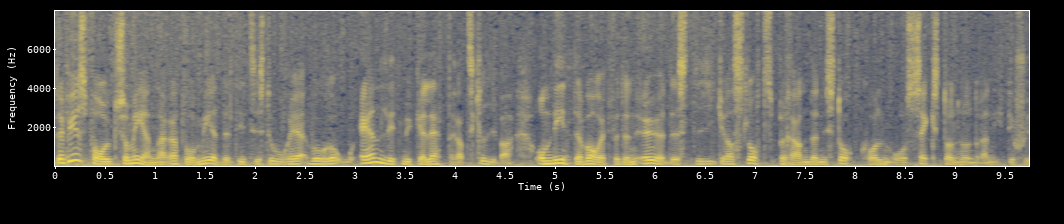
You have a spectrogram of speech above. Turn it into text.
Det finns folk som menar att vår medeltidshistoria vore oändligt mycket lättare att skriva om det inte varit för den ödesdigra slottsbranden i Stockholm år 1697.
